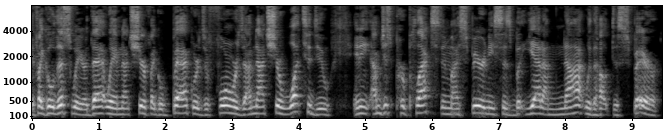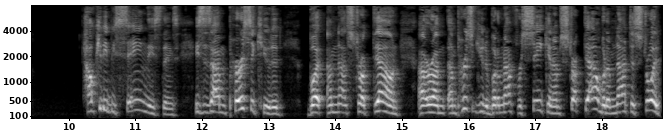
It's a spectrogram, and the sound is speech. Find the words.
if I go this way or that way, I'm not sure if I go backwards or forwards. I'm not sure what to do. And he, I'm just perplexed in my spirit. And he says, But yet I'm not without despair. How could he be saying these things? He says, I'm persecuted, but I'm not struck down. Or I'm, I'm persecuted, but I'm not forsaken. I'm struck down, but I'm not destroyed.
